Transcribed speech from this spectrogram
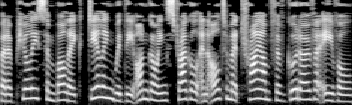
but are purely symbolic, dealing with the ongoing struggle and ultimate triumph of good over evil.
